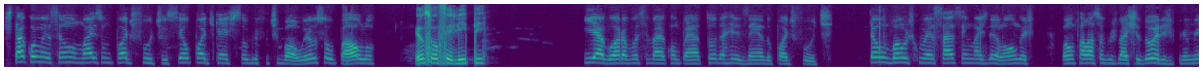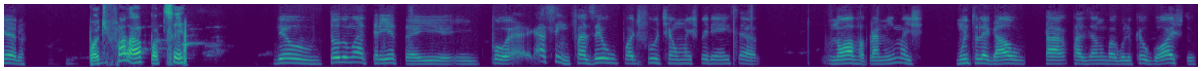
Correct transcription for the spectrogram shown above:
Está começando mais um Podfute, o seu podcast sobre futebol. Eu sou o Paulo. Eu sou o Felipe. E agora você vai acompanhar toda a resenha do Podfute. Então vamos começar sem mais delongas. Vamos falar sobre os bastidores primeiro? Pode falar, pode ser. Deu toda uma treta e, e pô, assim, fazer o Podfoot é uma experiência nova para mim, mas muito legal tá fazendo um bagulho que eu gosto,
